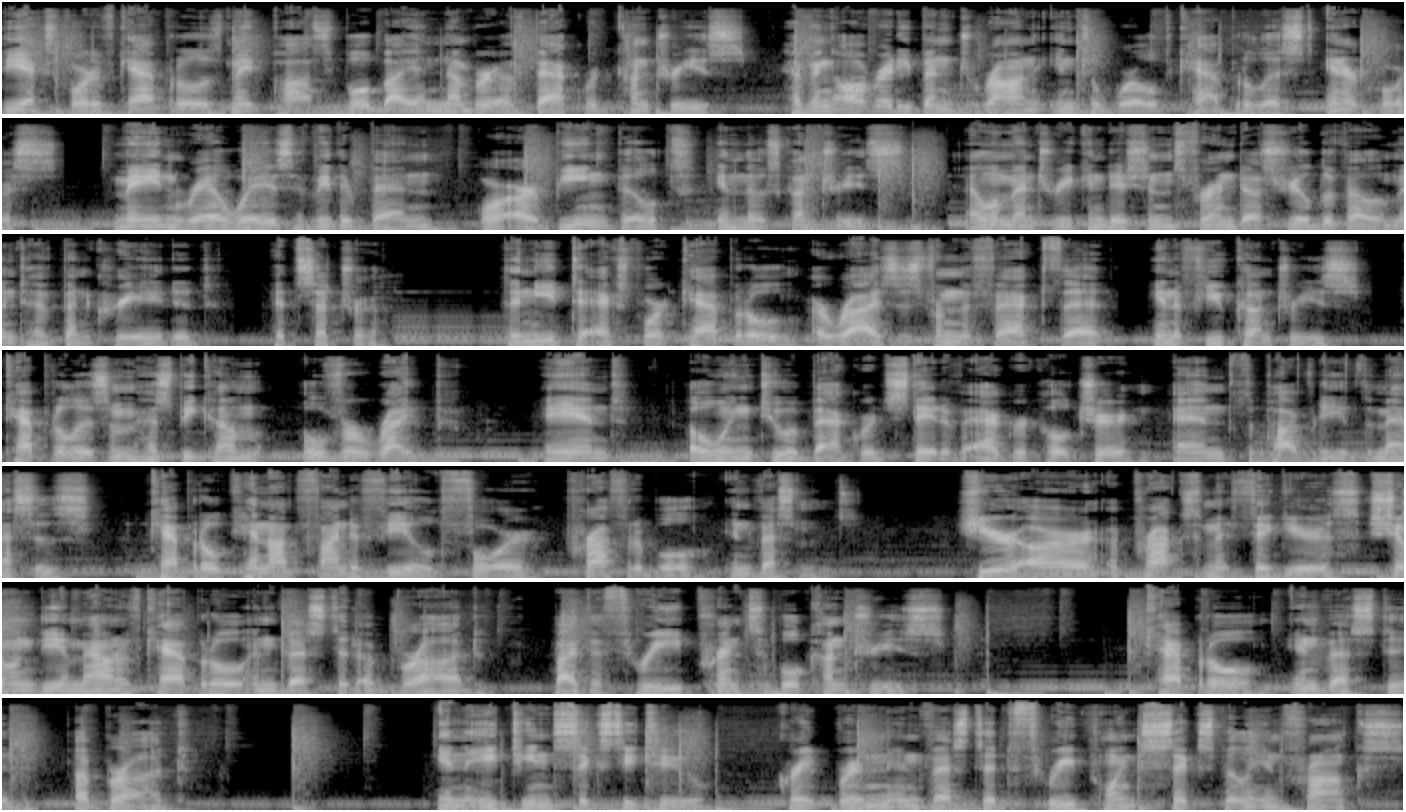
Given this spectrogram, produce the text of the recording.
The export of capital is made possible by a number of backward countries, having already been drawn into world capitalist intercourse. Main railways have either been or are being built in those countries. Elementary conditions for industrial development have been created, etc. The need to export capital arises from the fact that, in a few countries, capitalism has become overripe, and, owing to a backward state of agriculture and the poverty of the masses, capital cannot find a field for profitable investment. Here are approximate figures showing the amount of capital invested abroad by the three principal countries. Capital invested abroad. In 1862, Great Britain invested 3.6 billion francs.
